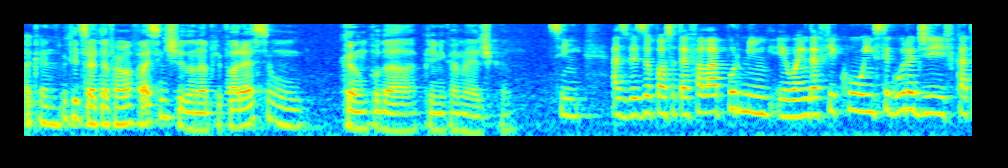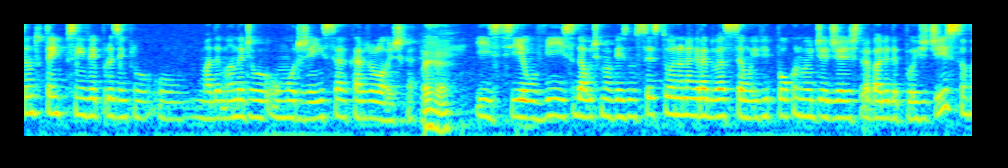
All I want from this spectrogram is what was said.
Bacana. O que de certa forma faz sentido, né? Porque parece um campo da clínica médica. Sim, às vezes eu posso até falar por mim. Eu ainda fico insegura de ficar tanto tempo sem ver, por exemplo, uma demanda de uma urgência cardiológica. Uhum. E se eu vi isso da última vez no sexto ano na graduação e vi pouco no meu dia a dia de trabalho depois disso,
